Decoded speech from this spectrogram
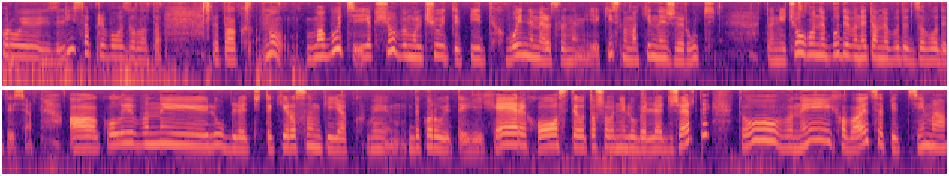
корою з ліса привозила, та Та так, ну, мабуть, якщо ви мульчуєте під хвойними рослинами, які слимаки не жируть, то нічого не буде, вони там не будуть заводитися. А коли вони люблять такі рослинки, як ви декоруєте гейхери, хости, ото що вони люблять жерти, то вони ховаються під цими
